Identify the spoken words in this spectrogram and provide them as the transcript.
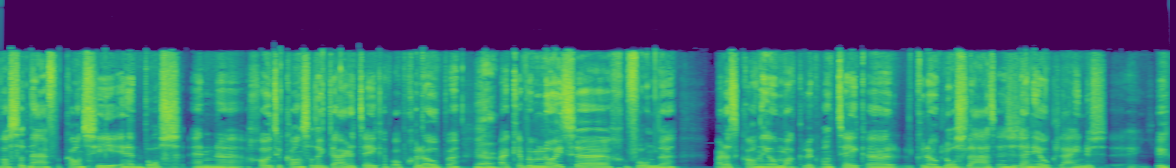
was dat na een vakantie in het bos. En grote kans dat ik daar de teek heb opgelopen. Ja. Maar ik heb hem nooit gevonden. Maar dat kan heel makkelijk, want teken kunnen ook loslaten en ze zijn heel klein. Dus je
